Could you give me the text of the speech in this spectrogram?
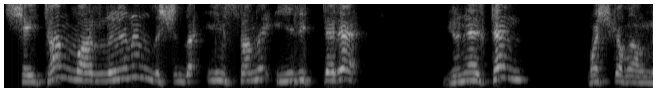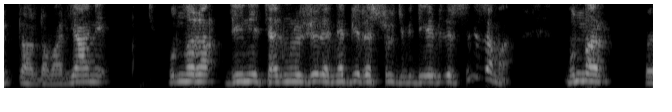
Şeytan varlığının dışında insanı iyiliklere yönelten başka varlıklar da var. Yani bunlara dini terminolojiyle ne bir Resul gibi diyebilirsiniz ama bunlar e,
